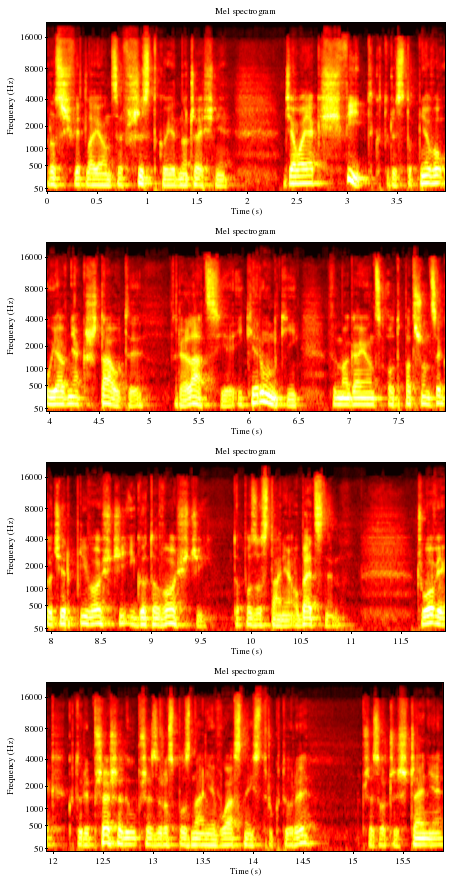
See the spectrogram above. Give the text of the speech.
rozświetlające wszystko jednocześnie. Działa jak świt, który stopniowo ujawnia kształty, relacje i kierunki, wymagając od patrzącego cierpliwości i gotowości do pozostania obecnym. Człowiek, który przeszedł przez rozpoznanie własnej struktury, przez oczyszczenie,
